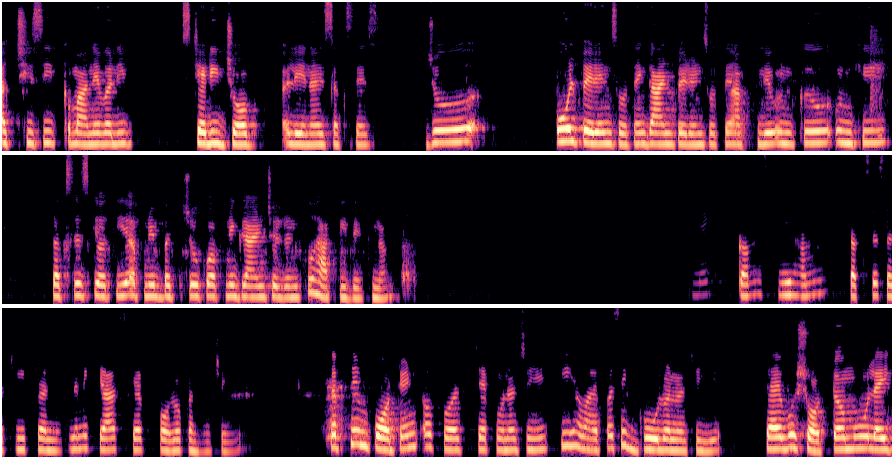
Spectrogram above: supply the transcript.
अच्छी सी कमाने वाली स्टडी जॉब लेना है सक्सेस जो ओल्ड पेरेंट्स होते हैं ग्रैंड पेरेंट्स होते हैं, आपके लिए उनको, उनकी सक्सेस क्या होती है? अपने बच्चों को, अपने ग्रैंड चिल्ड्रन को हैप्पी देखना. कम्स कि हम सक्सेस अचीव करने के लिए हमें क्या स्टेप फॉलो करना चाहिए? सबसे इंपॉर्टेंट और फ़र्स्ट स्टेप होना चाहिए कि हमारे पास एक गोल होना चाहिए। चाहे वो शॉर्ट टर्म हो लाइक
